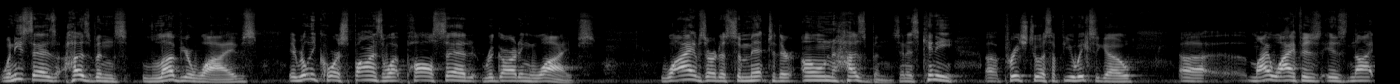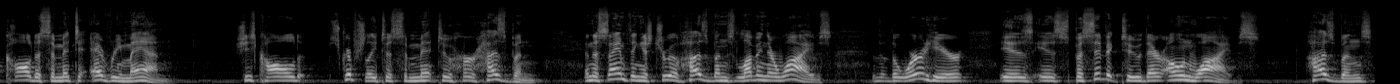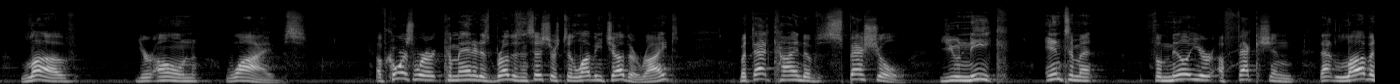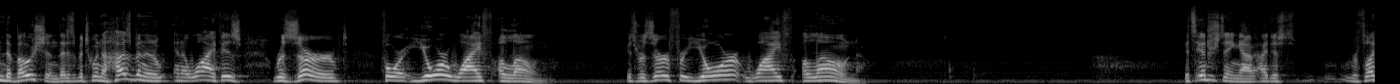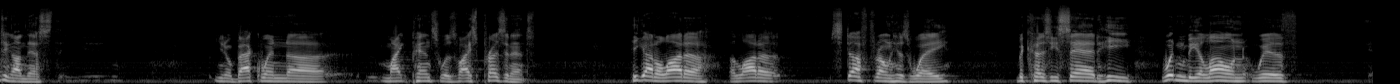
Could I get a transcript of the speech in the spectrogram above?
When he says husbands, love your wives, it really corresponds to what Paul said regarding wives. Wives are to submit to their own husbands. And as Kenny uh, preached to us a few weeks ago, uh, my wife is, is not called to submit to every man. She's called scripturally to submit to her husband. And the same thing is true of husbands loving their wives. The word here is, is specific to their own wives. Husbands, love your own wives. Of course, we're commanded as brothers and sisters to love each other, right? But that kind of special, unique, intimate, familiar affection, that love and devotion that is between a husband and a wife is reserved for your wife alone It's reserved for your wife alone. It's interesting, I, I just, reflecting on this, you know, back when uh, Mike Pence was vice president, he got a lot of, a lot of stuff thrown his way because he said he wouldn't be alone with,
